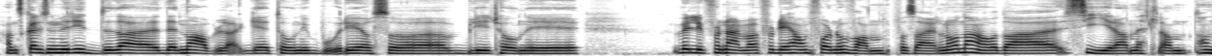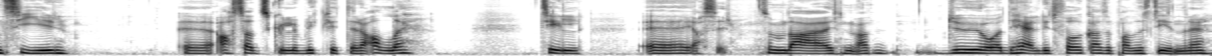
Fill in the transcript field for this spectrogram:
Han skal liksom rydde da, det nabolaget Tony bor i, og så blir Tony veldig fornærma fordi han får noe vann på seg, eller noe, da, og da sier han et eller annet Han sier eh, Assad skulle bli kvitt dere alle til eh, Yasser. Som da er liksom at du og hele ditt folk, altså palestinere,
